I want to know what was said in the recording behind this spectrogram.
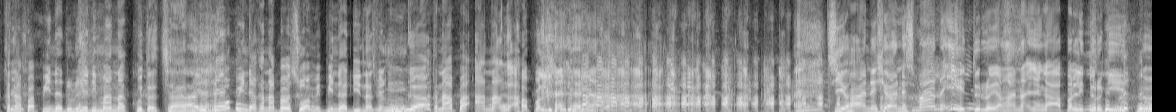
kenapa pindah? Dulunya di mana? Kuta cari. Oh pindah kenapa? Suami pindah dinas. Enggak kenapa? Anak enggak hafal liturgi si Yohanes Yohanes mana itu loh yang anaknya nggak hafal liturgi itu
